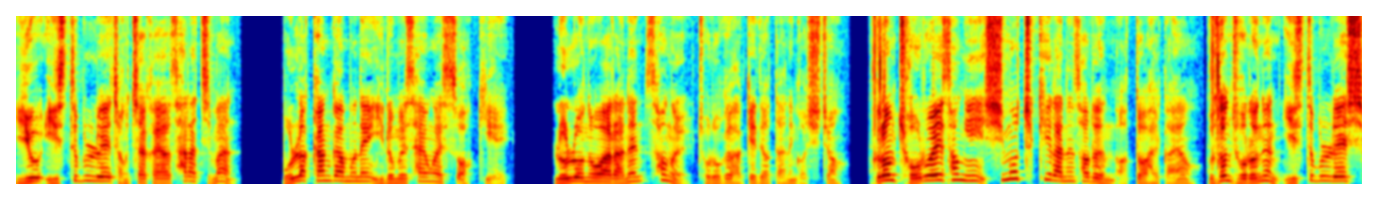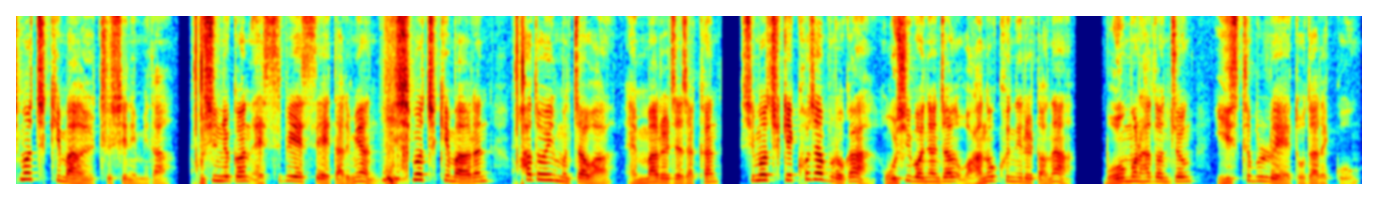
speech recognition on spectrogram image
이후 이스트블루에 정착하여 살았지만 몰락한 가문의 이름을 사용할 수 없기에 롤로노아라는 성을 조로가 갖게 되었다는 것이죠. 그럼 조로의 성이 시모츠키라는 설은 어떠할까요? 우선 조로는 이스트블루의 시모츠키 마을 출신입니다. 96건 SBS에 따르면 이 시모츠키 마을은 화도일 문자와 엠마를 제작한 시모츠키 코자부로가 55년 전 와노쿠니를 떠나 모험을 하던 중 이스트블루에 도달했고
